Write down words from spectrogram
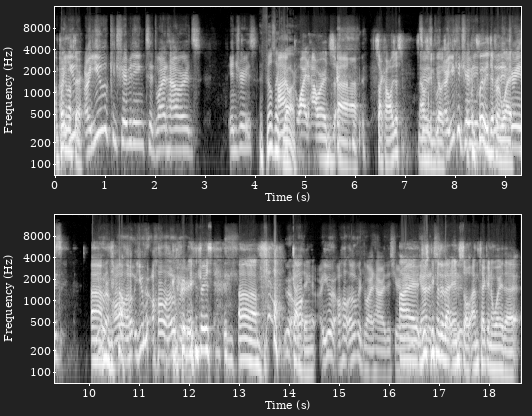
I'm are putting them you up there. are you contributing to Dwight Howard's injuries? It feels like you I'm are. Dwight Howard's uh, psychologist. To was go. Are you contributing completely to different way. injuries? Um, you were no. all you were all over. injuries. Um, You were, God all, dang it. you were all over Dwight Howard this year. I just because of that dude. insult, I'm taking away that.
